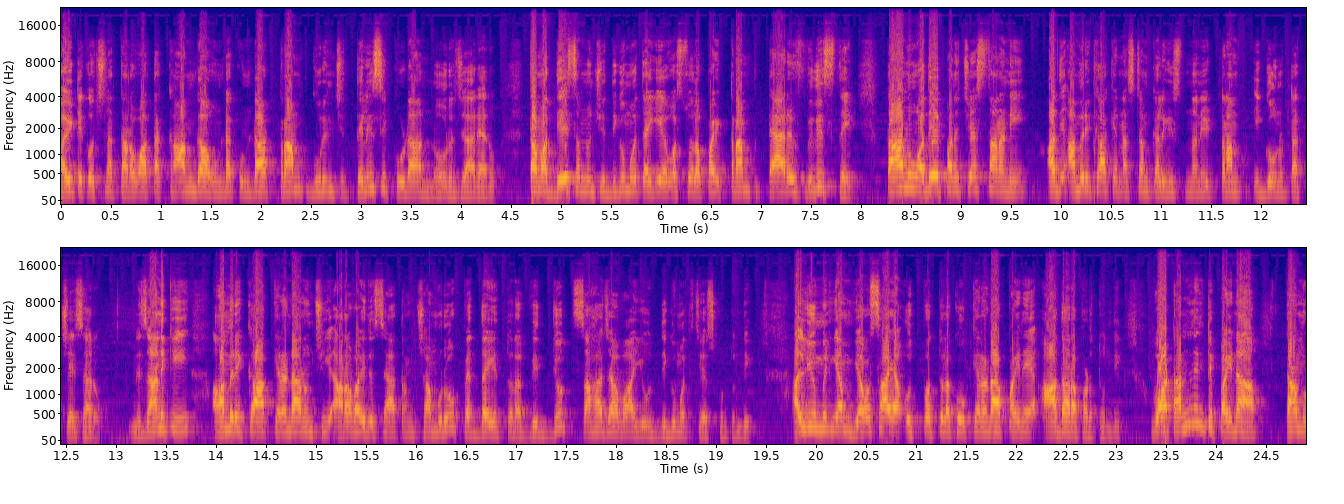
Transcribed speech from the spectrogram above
బయటకు వచ్చిన తర్వాత కామ్గా ఉండకుండా ట్రంప్ గురించి తెలిసి కూడా నోరు జారారు. తమ దేశం నుంచి దిగుమతి అయ్యే వస్తువులపై ట్రంప్ టారిఫ్ విధిస్తే తాను అదే పని చేస్తానని అది అమెరికాకి నష్టం కలిగిస్తుందని ట్రంప్ ఇగోను టచ్ చేశారు. నిజానికి అమెరికా కెనడా నుంచి అరవై ఐదు శాతం చమురు పెద్ద ఎత్తున విద్యుత్ సహజ వాయువు దిగుమతి చేసుకుంటుంది. అల్యూమినియం వ్యవసాయ ఉత్పత్తులకు కెనడా పైనే ఆధారపడుతుంది. వాటన్నింటిపైన తాము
